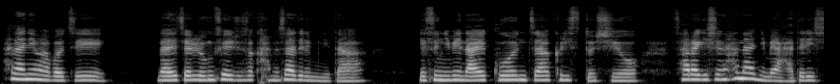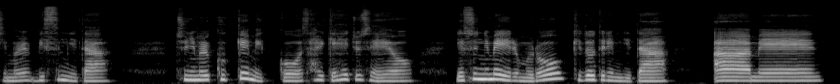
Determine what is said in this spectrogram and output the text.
하나님 아버지, 나의 죄를 용서해 주셔서 감사드립니다. 예수님이 나의 구원자 그리스도시요 살아계신 하나님의 아들이심을 믿습니다. 주님을 굳게 믿고 살게 해주세요. 예수님의 이름으로 기도드립니다. 아멘.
